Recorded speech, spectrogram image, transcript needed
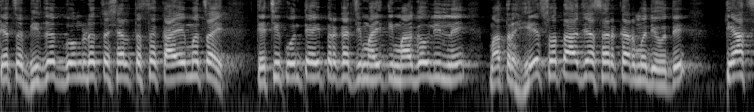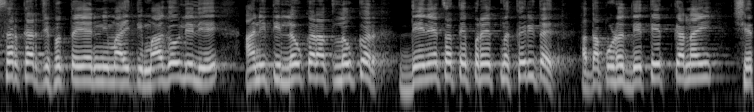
त्याचं भिजत गोंगडं तशाल तसं कायमच आहे. त्याची कोणत्याही प्रकारची माहिती मागवलेली नाही. मात्र हे स्वतः ज्या सरकारमध्ये होते त्याच सरकारची फक्त यांनी माहिती मागवलेली आहे आणि ती लवकरात लवकर देण्याचा ते प्रयत्न करीत आहेत. आता पुढं देतेत का नाही? शेत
